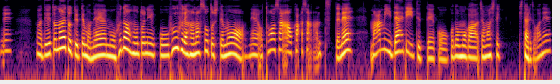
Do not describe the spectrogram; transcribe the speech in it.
ねまあ、デートナイトって言ってもねもう普段本当にこう夫婦で話そうとしても、ね、お父さんお母さんっつってね Mommy Daddy って言ってこう子供が邪魔してきたりとかね。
